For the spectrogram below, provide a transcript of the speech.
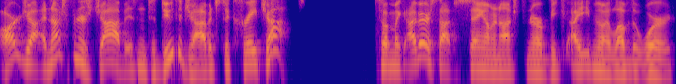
our job, an entrepreneur's job isn't to do the job, it's to create jobs. So I'm like, I better stop saying I'm an entrepreneur, bec- I, even though I love the word,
